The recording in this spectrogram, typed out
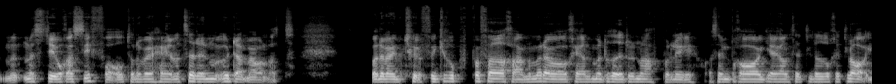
med, med stora siffror utan det var ju hela tiden med uddamålet. Och det var en tuff grupp på förhand med då Real Madrid och Napoli och sen Braga är alltid ett lurigt lag.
